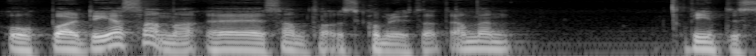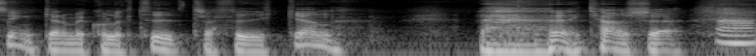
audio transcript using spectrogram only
Och bara det samma, eh, samtalet så kommer det ut att ja, men, vi är inte synkade med kollektivtrafiken kanske. Ja.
